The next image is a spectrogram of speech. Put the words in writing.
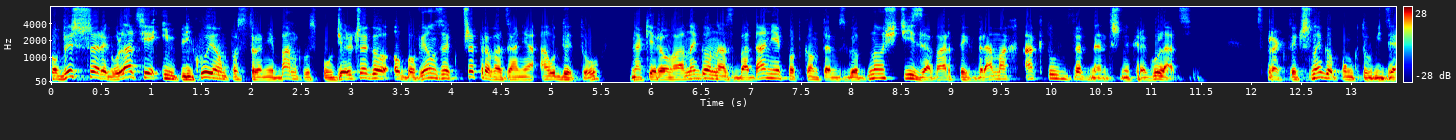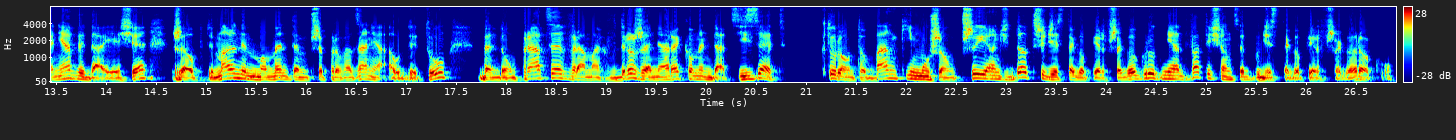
Powyższe regulacje implikują po stronie banku spółdzielczego obowiązek przeprowadzania audytu nakierowanego na zbadanie pod kątem zgodności zawartych w ramach aktów wewnętrznych regulacji. Z praktycznego punktu widzenia wydaje się, że optymalnym momentem przeprowadzania audytu będą prace w ramach wdrożenia rekomendacji Z, którą to banki muszą przyjąć do 31 grudnia 2021 roku.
